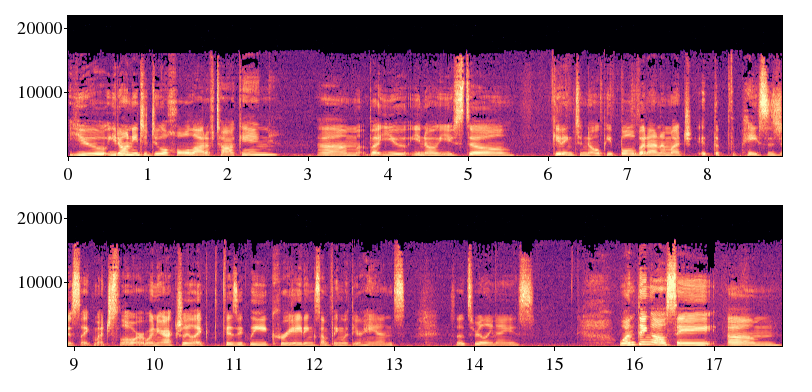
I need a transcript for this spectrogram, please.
you you don't need to do a whole lot of talking, um, but you you know you still getting to know people, but on a much it, the the pace is just like much slower when you're actually like physically creating something with your hands. So it's really nice. One thing I'll say um,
